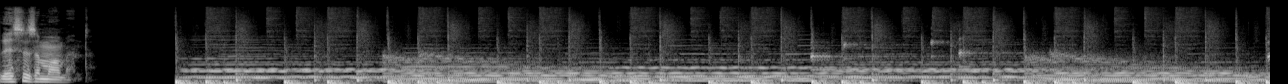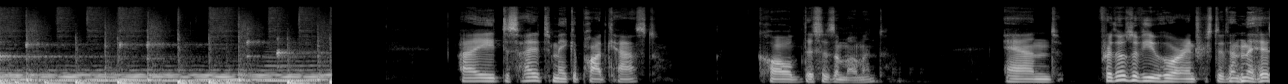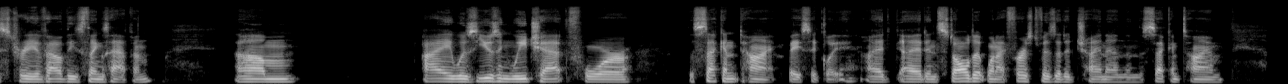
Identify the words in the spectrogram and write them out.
This is a moment. I decided to make a podcast called This is a Moment. And for those of you who are interested in the history of how these things happen, um, I was using WeChat for the second time, basically. I had, I had installed it when I first visited China, and then the second time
